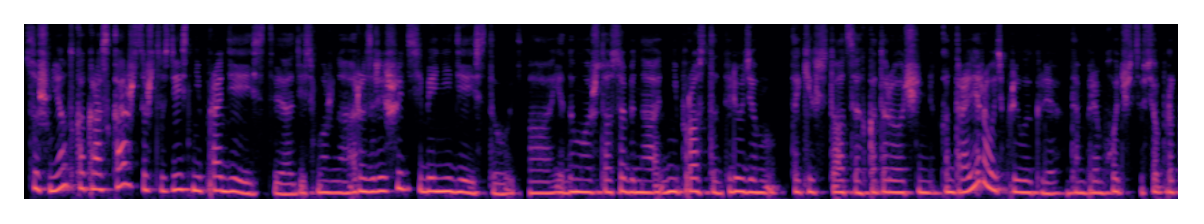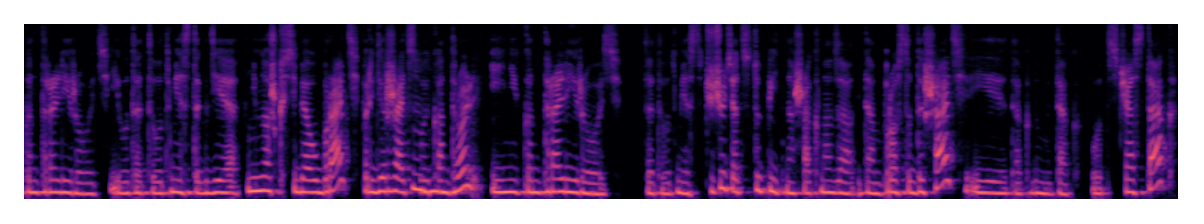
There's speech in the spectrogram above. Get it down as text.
Слушай, мне вот как раз кажется, что здесь не про действие, а здесь можно разрешить себе не действовать. А, я думаю, что особенно не просто людям в таких ситуациях, которые очень контролировать привыкли, там прям хочется все проконтролировать. И вот это вот место, где немножко себя убрать, придержать свой mm-hmm. контроль и не контролировать это вот место, чуть-чуть отступить на шаг назад, и там просто дышать и так думать, так, вот сейчас так,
